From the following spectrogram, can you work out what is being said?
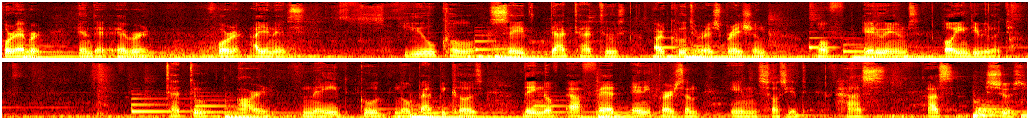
forever and ever for INS. You could say that tattoos are cultural expression of heroism or individuality. Tattoos are made good, not bad, because they not affect any person in society has as shoes.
